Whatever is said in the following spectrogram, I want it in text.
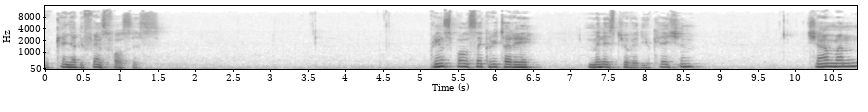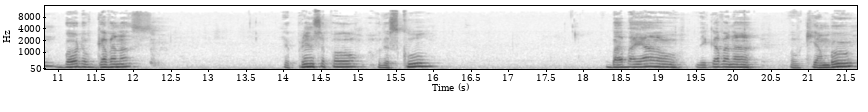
of Kenya Defense Forces, Principal Secretary, Ministry of Education, Chairman, Board of Governors, the Principal of the school, Baba Yao, the Governor of Kiambu,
